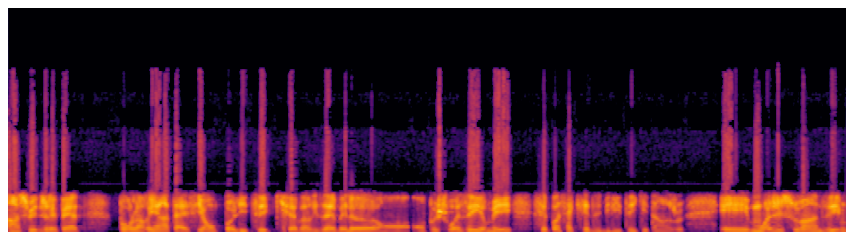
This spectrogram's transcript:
Ensuite, je répète, pour l'orientation politique qui favorisait, ben là, on, on peut choisir, mais c'est pas sa crédibilité qui est en jeu. Et moi, j'ai souvent dit, M.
